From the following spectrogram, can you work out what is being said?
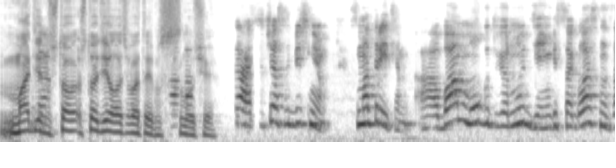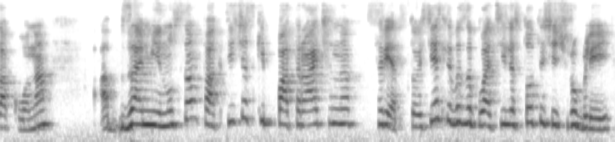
Мадин, да. что, что делать в этом случае? А, да, сейчас объясню. Смотрите, а, вам могут вернуть деньги согласно закону за минусом фактически потраченных средств. То есть если вы заплатили 100 тысяч рублей,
